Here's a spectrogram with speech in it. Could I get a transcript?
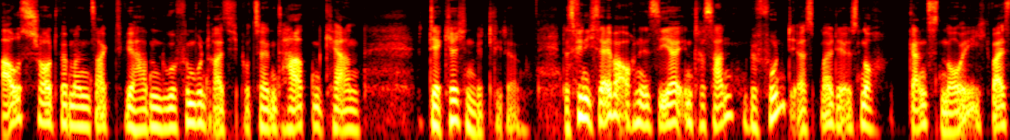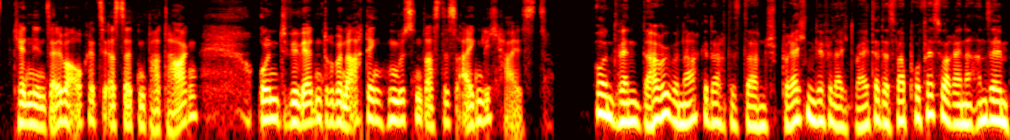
ausschaut, wenn man sagt, wir haben nur 35 Prozent harten Kern der Kirchenmitglieder. Das finde ich selber auch einen sehr interessanten Befund erstmal. Der ist noch ganz neu. Ich weiß, kenne den selber auch jetzt erst seit ein paar Tagen. Und wir werden drüber nachdenken müssen, was das eigentlich heißt. Und wenn darüber nachgedacht ist, dann sprechen wir vielleicht weiter. Das war Professor Rainer Anselm,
